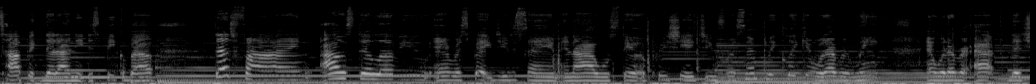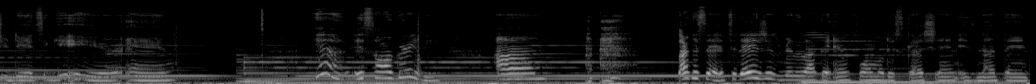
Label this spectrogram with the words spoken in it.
topic that I need to speak about, that's fine. I'll still love you and respect you the same, and I will still appreciate you for simply clicking whatever link and whatever app that you did to get here. And yeah, it's all gravy. Um, like I said, today is just really like an informal discussion. It's nothing,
